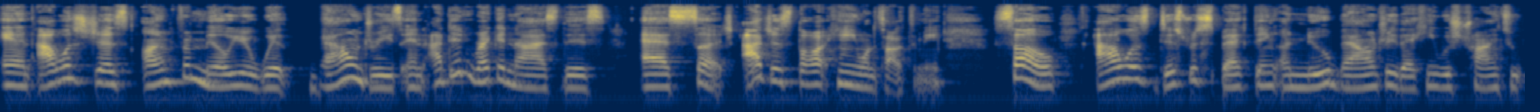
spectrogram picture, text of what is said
And I was just unfamiliar with boundaries and I didn't recognize this as such. I just thought he didn't want to talk to me. So I was disrespecting a new boundary that he was trying to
